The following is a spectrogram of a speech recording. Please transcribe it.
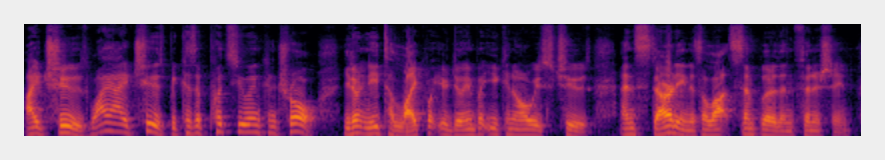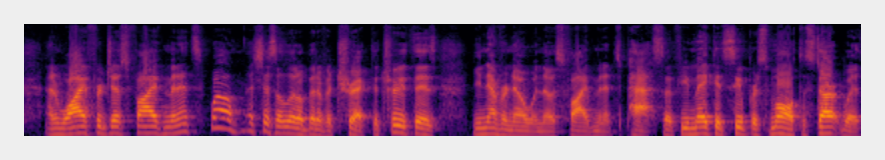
I choose. Why I choose? Because it puts you in control. You don't need to like what you're doing, but you can always choose. And starting is a lot simpler than finishing. And why for just five minutes? Well, it's just a little bit of a trick. The truth is, you never know when those five minutes pass. So if you make it super small to start with,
